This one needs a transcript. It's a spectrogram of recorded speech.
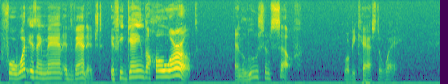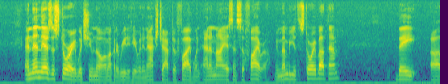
for what is a man advantaged if he gain the whole world and lose himself or be cast away? And then there's a story which you know, I'm not going to read it here, but in Acts chapter 5, when Ananias and Sapphira, remember the story about them? They uh,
